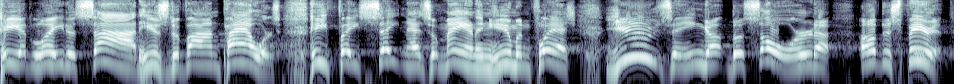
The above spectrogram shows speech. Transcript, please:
He had laid aside his divine powers. He faced Satan as a man in human flesh using uh, the sword uh, of the Spirit.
